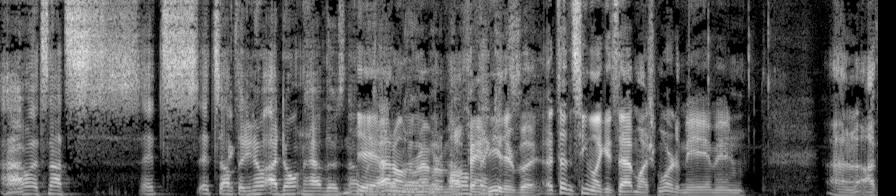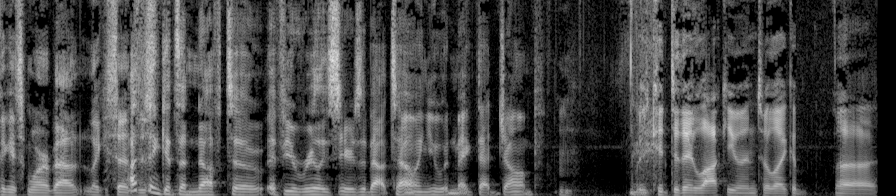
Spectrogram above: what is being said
I don't. It's not. It's it's up there. You know, I don't have those numbers. Yeah, I don't, know, remember them I don't offhand either, but it doesn't seem like it's that much more to me. I mean, I don't know. I think it's more about, like you said, I just think it's enough to, if you're really serious about towing, you would make that jump. But could- Do they lock you into like a uh,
